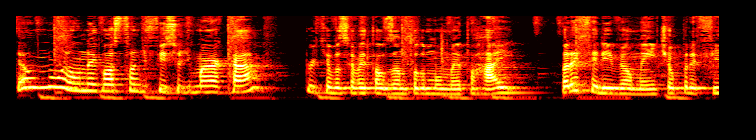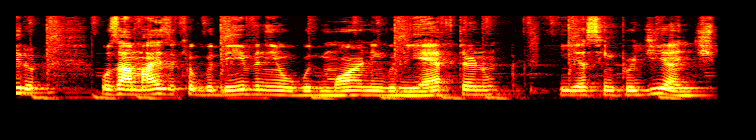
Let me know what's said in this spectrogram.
Então não é um negócio tão difícil de marcar, porque você vai estar usando todo momento high. Preferivelmente eu prefiro usar mais do que o good evening, o good morning, good afternoon e assim por diante.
